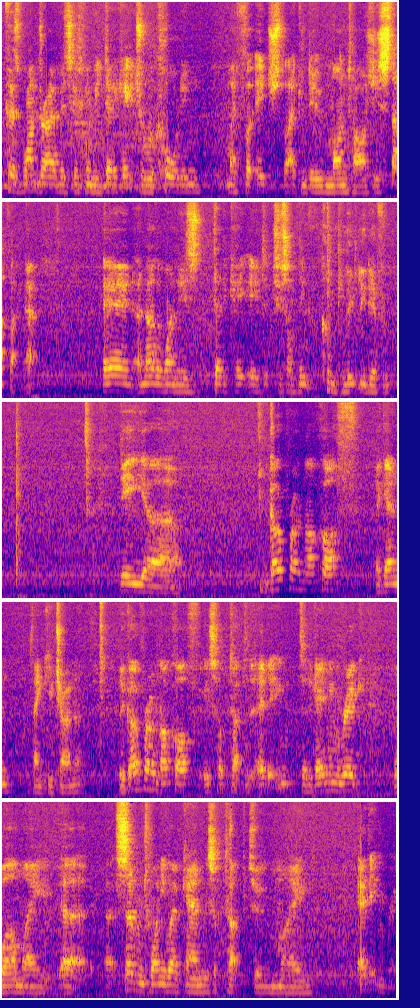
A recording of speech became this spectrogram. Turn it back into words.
because um, one drive is going to be dedicated to recording my footage, so I can do montages, stuff like that. And another one is dedicated to something completely different. The uh, GoPro knockoff, again, thank you China. The GoPro knockoff is hooked up to the editing to the gaming rig, while my uh, 720 webcam is hooked up to my editing rig.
